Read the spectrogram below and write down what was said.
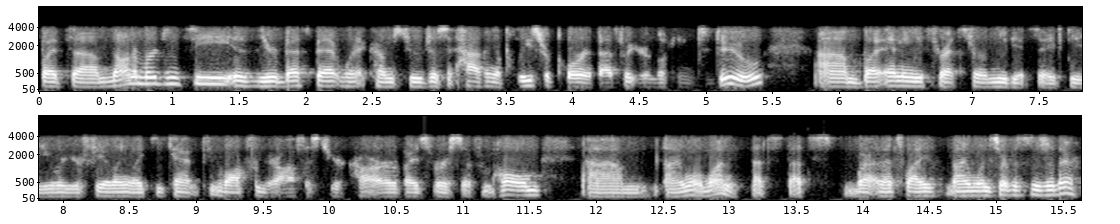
But um, non-emergency is your best bet when it comes to just having a police report. If that's what you're looking to do. Um, but any threats to immediate safety, where you're feeling like you can't walk from your office to your car, or vice versa from home, um, 911. That's that's that's why 911 services are there.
